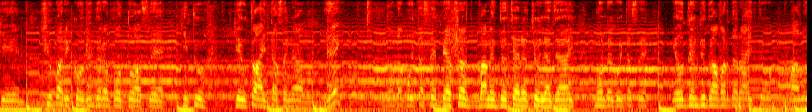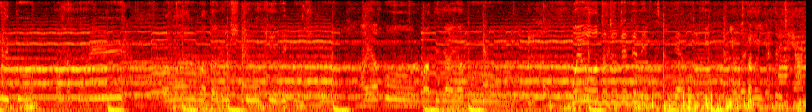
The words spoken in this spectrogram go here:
কেন? সুপারি কদিন ধরে বদ্ধ আছে কিন্তু কেউ তো আইতাছে না। দেখ মনটা কইতাছে ব্যবসা বাণিজ্য ছেড়ে চলে যায়। মনটা কইতাছে এজন যদি আমার দ্বারা আইতো ভালো হইতো। মনটা করে আমার মাথা নষ্ট কি যে কষ্ট। আয়াপুর বাতি যায় আয়াপুর ওই ও দু দু দে দে দে মাস্তান দে এখন কি এই অবস্থা নই এর যাই আয়।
